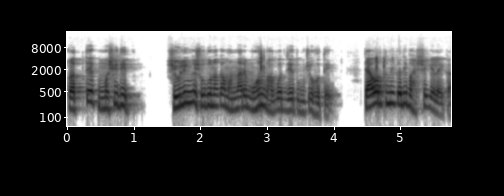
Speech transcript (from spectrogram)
प्रत्येक मशिदीत शिवलिंग शोधू नका म्हणणारे मोहन भागवत जे तुमचे होते त्यावर तुम्ही कधी भाष्य केलंय का?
